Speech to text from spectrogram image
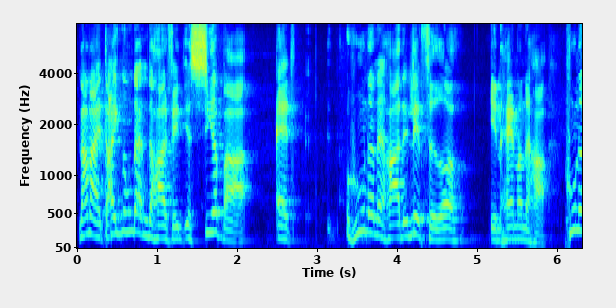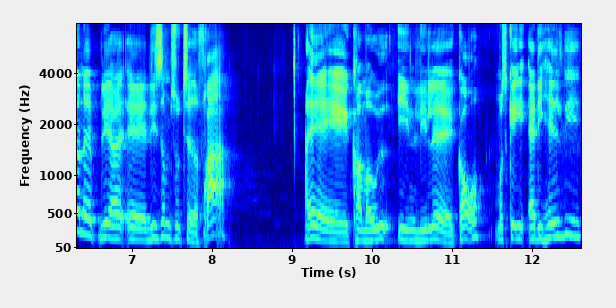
Nej, nej, der er ikke nogen af dem, der har det fedt. Jeg siger bare, at hunderne har det lidt federe, end hannerne har. Hunderne bliver øh, ligesom sorteret fra, øh, kommer ud i en lille gård. Måske er de heldige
